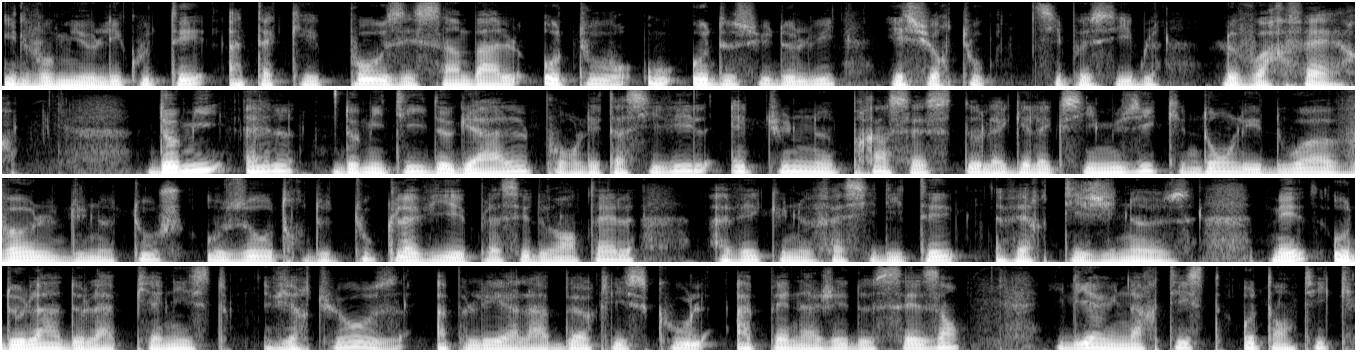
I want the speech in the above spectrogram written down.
il vaut mieux l'écouter attaquer pose et cymbales autour ou au-dessus de lui et surtout, si possible, le voir faire. Domi, elle, Domitille de Galles pour l'état civil, est une princesse de la galaxie musique dont les doigts volent d'une touche aux autres de tout clavier placé devant elle avec une facilité vertigineuse. Mais au-delà de la pianiste virtuose, appelée à la Berkeley School à peine âgée de 16 ans, il y a une artiste authentique,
